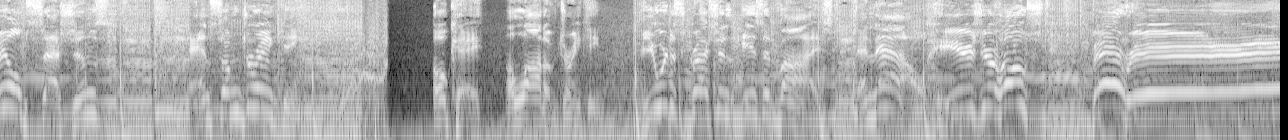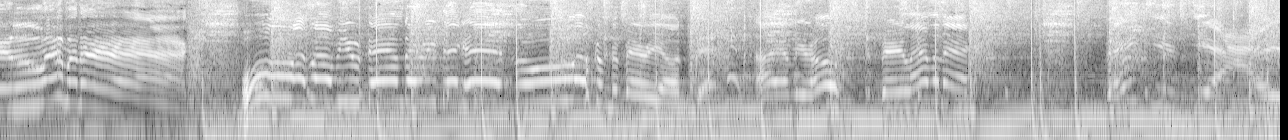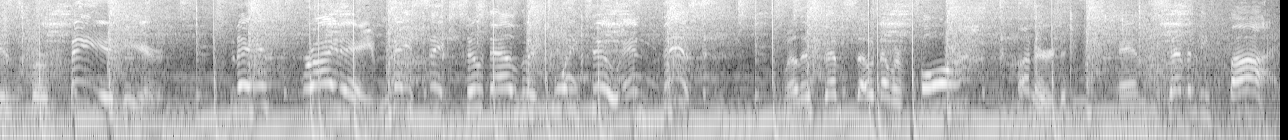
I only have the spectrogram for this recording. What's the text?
film sessions, and some drinking. Okay, a lot of drinking. Viewer discretion is advised. And now, here's your host, Barry Laminack. Oh, what's up, you damn dirty dickheads? Welcome to Barry on Deck. I am your host, Barry Laminack. Thank you guys for being here. Today is Friday, May sixth, 2022, and this, well, this is episode number 475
